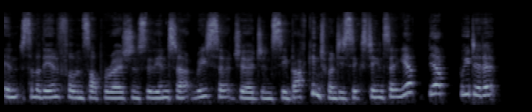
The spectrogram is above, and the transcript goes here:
in some of the influence operations through the Internet Research Agency back in 2016, saying, yep, yep, we did it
